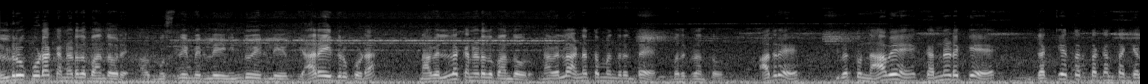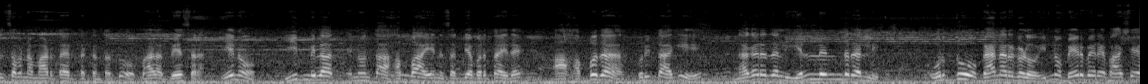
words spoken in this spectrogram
ಎಲ್ಲರೂ ಕೂಡ ಕನ್ನಡದ ಬಾಂಧವರೇ. ಅವ್ರು ಮುಸ್ಲಿಂ ಇರಲಿ, ಹಿಂದೂ ಇರಲಿ, ಯಾರೇ ಇದ್ದರೂ ಕೂಡ ನಾವೆಲ್ಲ ಕನ್ನಡದ ಬಾಂಧವರು, ನಾವೆಲ್ಲ ಅಣ್ಣ ತಮ್ಮಂದ್ರಂತೆ ಬದುಕಿದಂಥವ್ರು ಆದರೆ ಇವತ್ತು ನಾವೇ ಕನ್ನಡಕ್ಕೆ ಧಕ್ಕೆ ತರ್ತಕ್ಕಂಥ ಕೆಲಸವನ್ನು ಮಾಡ್ತಾ ಇರ್ತಕ್ಕಂಥದ್ದು ಬಹಳ ಬೇಸರ. ಏನು ಈದ್ ಮಿಲಾದ್ ಎನ್ನುವಂಥ ಹಬ್ಬ ಏನು ಸದ್ಯ ಬರ್ತಾ ಇದೆ, ಆ ಹಬ್ಬದ ಕುರಿತಾಗಿ ನಗರದಲ್ಲಿ ಎಲ್ಲೆಂದರಲ್ಲಿ ಉರ್ದು ಬ್ಯಾನರ್ಗಳು, ಇನ್ನೂ ಬೇರೆ ಬೇರೆ ಭಾಷೆಯ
